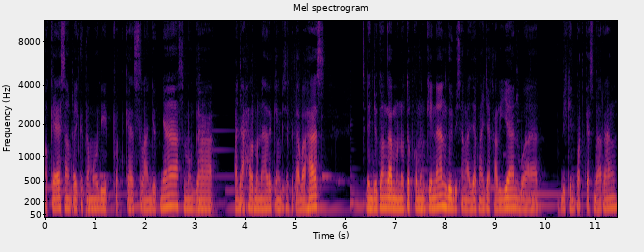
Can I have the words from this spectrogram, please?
Oke sampai ketemu di podcast selanjutnya. Semoga ada hal menarik yang bisa kita bahas. Dan juga nggak menutup kemungkinan gue bisa ngajak-ngajak kalian buat bikin podcast bareng.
